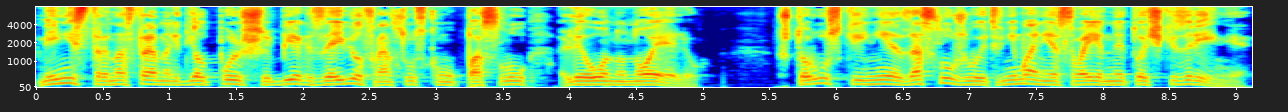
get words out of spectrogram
министр иностранных дел Польши Бек заявил французскому послу Леону Ноэлю, что русские не заслуживают внимания с военной точки зрения,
